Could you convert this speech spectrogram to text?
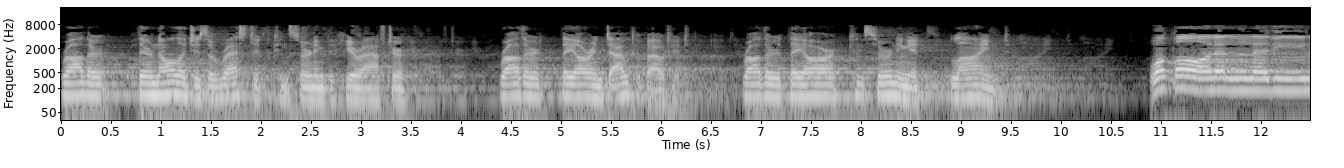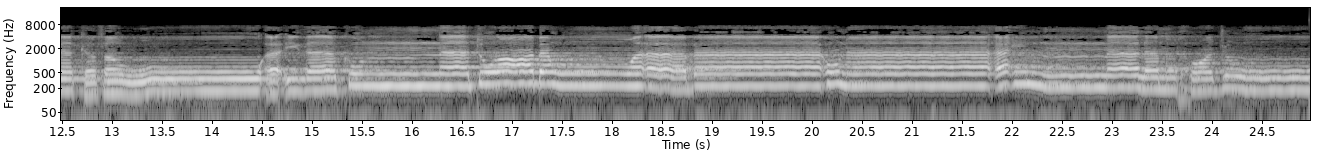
Rather, their knowledge is arrested concerning the hereafter. Rather, they are in doubt about it. Rather, they are concerning it blind. وقال الذين كفروا أإذا كنا ترابا وآباؤنا أإنا لمخرجون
